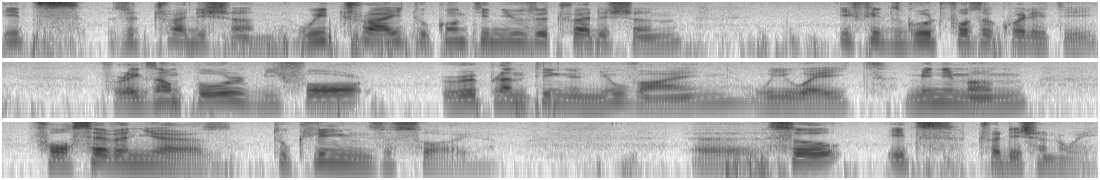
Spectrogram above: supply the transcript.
it's the tradition. We try to continue the tradition if it's good for the quality. For example, before replanting a new vine, we wait minimum for seven years to clean the soil. Uh, so it's traditional way.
